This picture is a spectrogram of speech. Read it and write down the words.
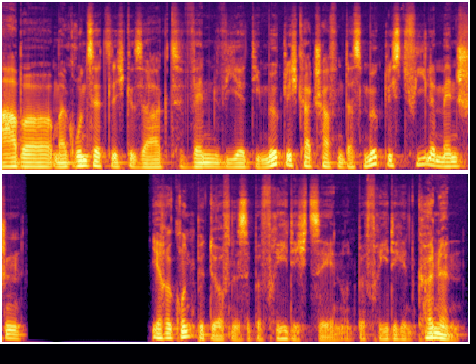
Aber mal grundsätzlich gesagt, wenn wir die Möglichkeit schaffen, dass möglichst viele Menschen ihre Grundbedürfnisse befriedigt sehen und befriedigen können.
